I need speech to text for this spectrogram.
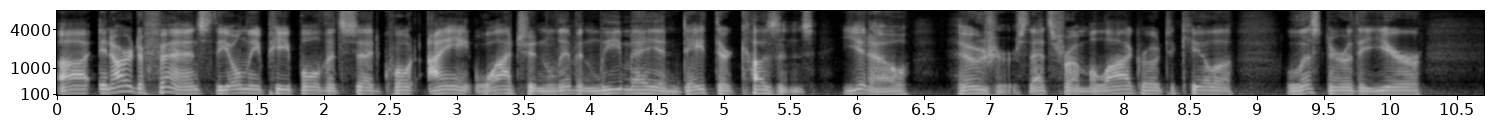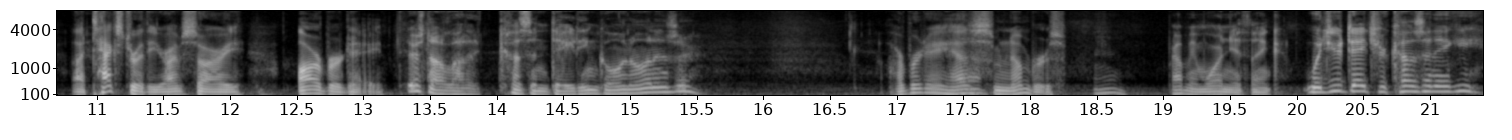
Uh, in our defense, the only people that said, quote, I ain't watching live in Lemay and date their cousins, you know, Hoosiers. That's from Milagro Tequila Listener of the Year, uh, Texter of the Year, I'm sorry, Arbor Day. There's not a lot of cousin dating going on, is there? Arbor Day has some numbers. probably more than you think. Would you date your cousin, Iggy?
